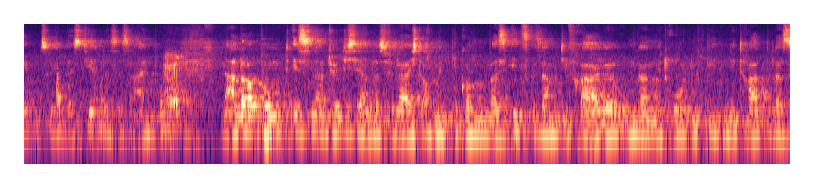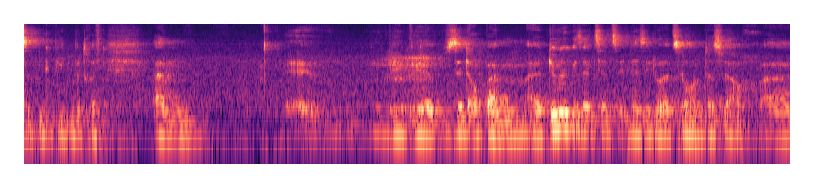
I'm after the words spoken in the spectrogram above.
eben zu investieren. Das ist ein Punkt. Ein anderer Punkt ist natürlich, Sie haben das vielleicht auch mitbekommen, was insgesamt die Frage Umgang mit roten Gebieten, nitratbelasteten Gebieten betrifft. Ähm, äh, wir, sind auch beim äh, Düngegesetz jetzt in der Situation, dass wir auch äh,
